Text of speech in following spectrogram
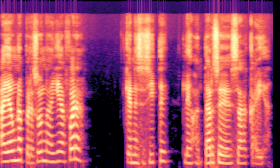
haya una persona ahí afuera que necesite levantarse de esa caída.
